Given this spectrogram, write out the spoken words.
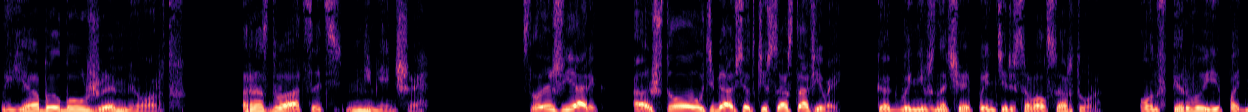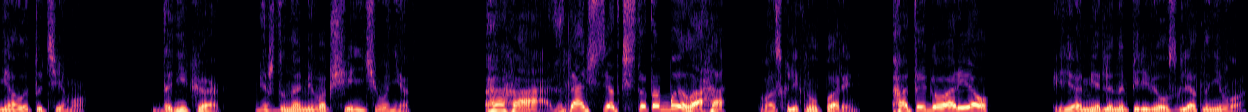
я был бы уже мертв. Раз двадцать, не меньше. «Слышь, Ярик, «А что у тебя все-таки с Астафьевой?» Как бы невзначай поинтересовался Артур. Он впервые поднял эту тему. «Да никак. Между нами вообще ничего нет». «Ага, значит, все-таки что-то было, ага!» — воскликнул парень. «А ты говорил...» Я медленно перевел взгляд на него.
